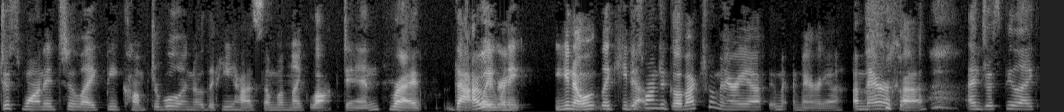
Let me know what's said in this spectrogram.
just wanted to like be comfortable and know that he has someone like locked in. Right. That way, when it you know, like he just yeah. wanted to go back to America, America, America, and just be like,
